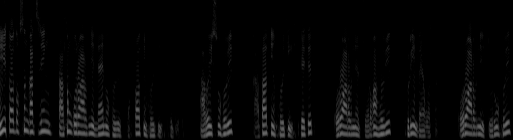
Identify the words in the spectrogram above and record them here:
Нийт олгосон газрын 73.8%-ийг дотоодын хуулийн этгээдэд, 19%-ийг гадаадын хуулийн этгээдэд, 3.6%-ийг төрийн байгууллагад, 3.4%-ийг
